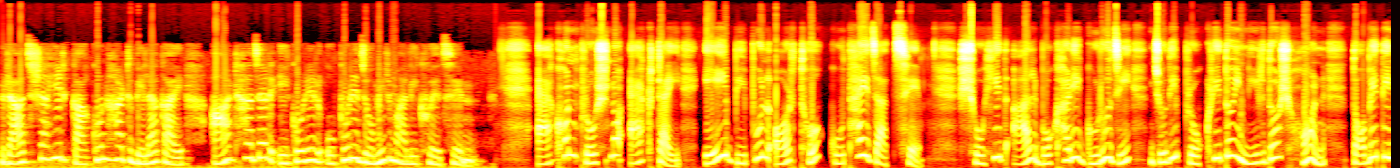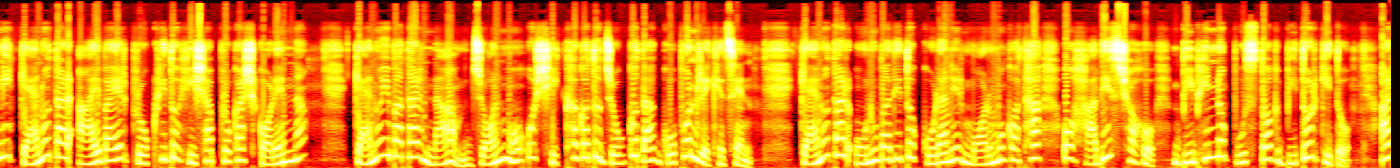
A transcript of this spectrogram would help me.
রাজশাহীর কাকনহাট এলাকায় আট হাজার একরের ওপরে জমির মালিক হয়েছেন। এখন প্রশ্ন একটাই, এই বিপুল অর্থ কোথায় যাচ্ছে? শহীদ আল বোখারি গুরুজি যদি প্রকৃতই নির্দোষ হন, তবে তিনি কেন তার আয় ব্যয়ের প্রকৃত হিসাব প্রকাশ করেন না? কেনই বা তার নাম, জন্ম ও শিক্ষাগত যোগ্যতা গোপন রেখেছেন? কেন তার অনুবাদিত কোরআনের মর্মকথা ও হাদিস সহ বিভিন্ন পুস্তক বিতর্কিত? আর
